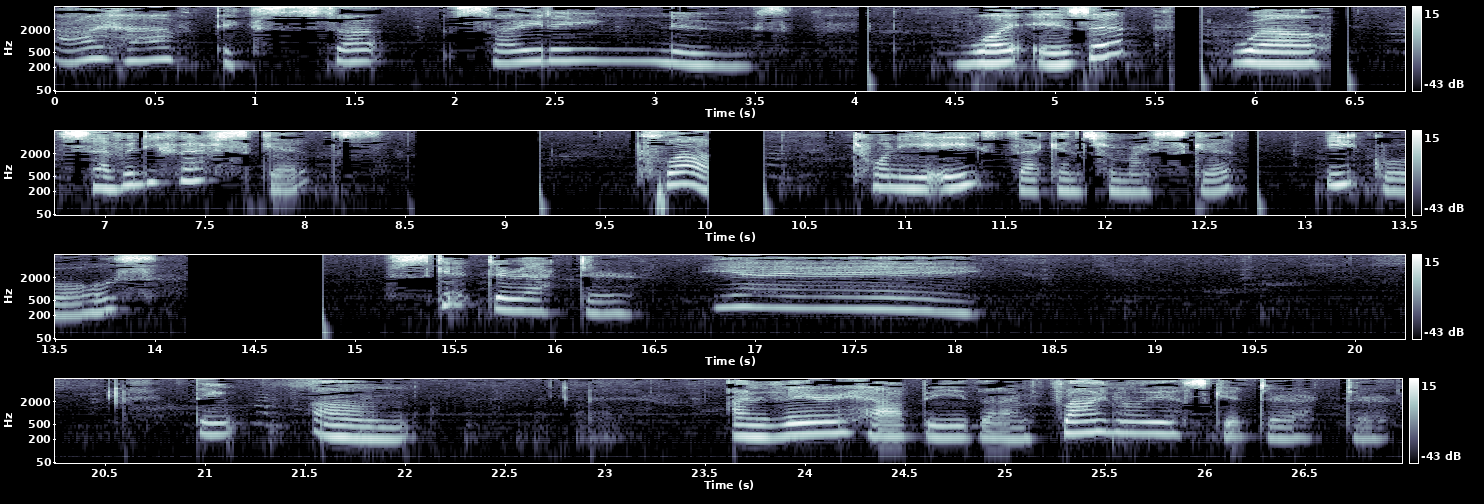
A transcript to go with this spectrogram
I have exciting news. What is it? Well, 75 skits plus 28 seconds for my skit equals skit director. Yay! Think um I'm very happy that I'm finally a skit director.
